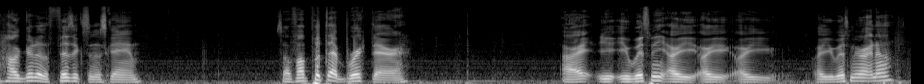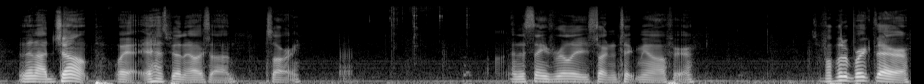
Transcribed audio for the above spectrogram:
How good are the physics in this game? So if I put that brick there. All right, you you with me? Are you are you are you are you with me right now? And then I jump. Wait, it has to be on the other side. Sorry. And this thing's really starting to tick me off here. So if I put a brick there,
